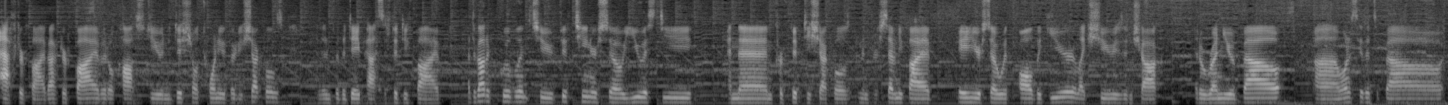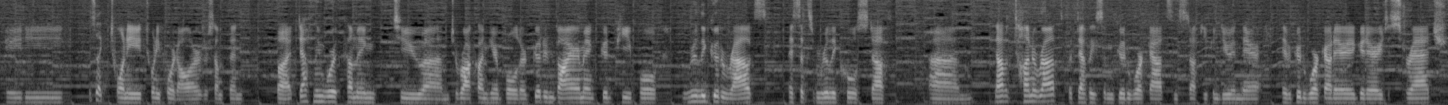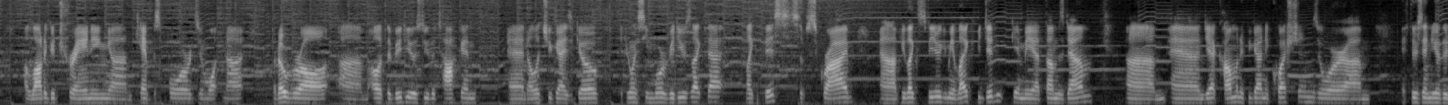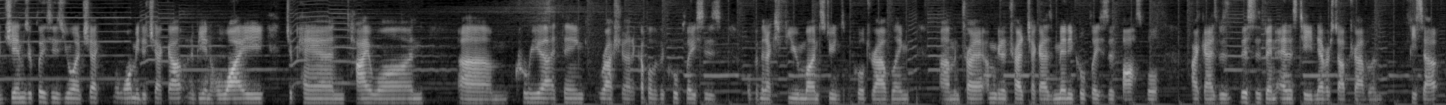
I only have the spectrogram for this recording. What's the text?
after 5. After 5, it'll cost you an additional 20 or 30 shekels, and then for the day pass, it's 55. That's about equivalent to 15 or so USD, and then for 50 shekels, and then for 75, 80 or so with all the gear, like shoes and chalk, It'll run you about, uh, I want to say that's about 80, it's like 20, $24 or something. But definitely worth coming to, um, to rock climb here Boulder. Good environment, good people, really good routes. They set some really cool stuff. Um, not a ton of routes, but definitely some good workouts and stuff you can do in there. They have a good workout area, good area to stretch, a lot of good training, um, campus boards and whatnot. But overall, um, I'll let the videos do the talking and I'll let you guys go. If you want to see more videos like that, like this, subscribe. Uh, if you like this video, give me a like. If you didn't, give me a thumbs down. Um, and yeah, comment if you got any questions or um, if there's any other gyms or places you want to check, want me to check out. I'm to be in Hawaii, Japan, Taiwan, um, Korea, I think, Russia, and a couple of other cool places over the next few months doing some cool traveling. Um, and try, I'm to try to check out as many cool places as possible. Alright guys, this has been NST Never Stop Traveling. Peace out.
